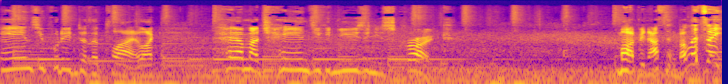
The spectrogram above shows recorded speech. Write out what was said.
hands you put into the play, like how much hands you can use in your stroke. Might be nothing, but let's see.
